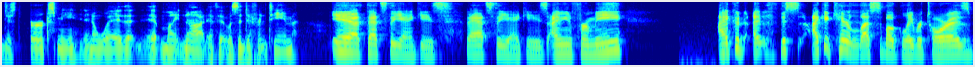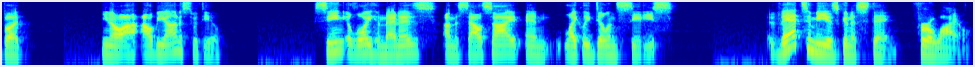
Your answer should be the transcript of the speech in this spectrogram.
just irks me in a way that it might not if it was a different team. Yeah, that's the Yankees. That's the Yankees. I mean, for me, I could I, this I could care less about Gleyber Torres, but you know, I, I'll be honest with you. Seeing Eloy Jimenez on the south side and likely Dylan Cease, that to me is going to sting for a while.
